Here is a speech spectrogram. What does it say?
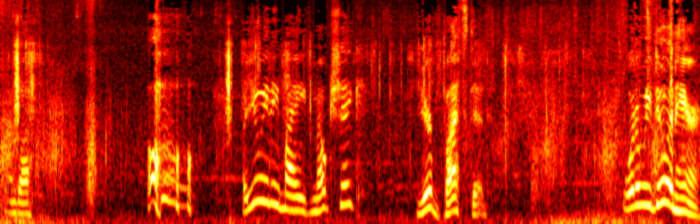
And uh, oh, are you eating my milkshake? You're busted. What are we doing here?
